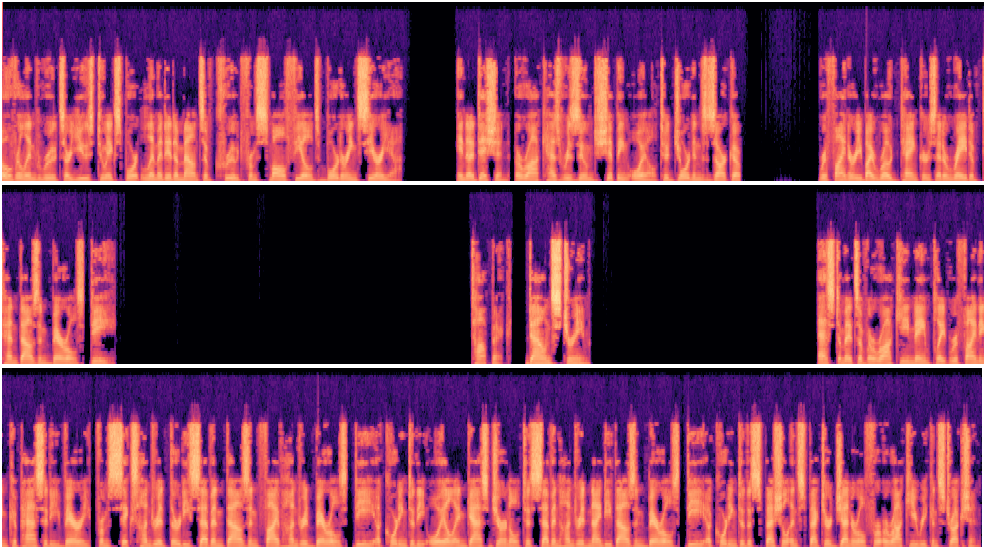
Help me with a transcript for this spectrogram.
Overland routes are used to export limited amounts of crude from small fields bordering Syria. In addition, Iraq has resumed shipping oil to Jordan's Zarqa refinery by road tankers at a rate of 10,000 barrels, d. Downstream Estimates of Iraqi nameplate refining capacity vary, from 637,500 barrels, d according to the Oil and Gas Journal to 790,000 barrels, d according to the Special Inspector General for Iraqi Reconstruction.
